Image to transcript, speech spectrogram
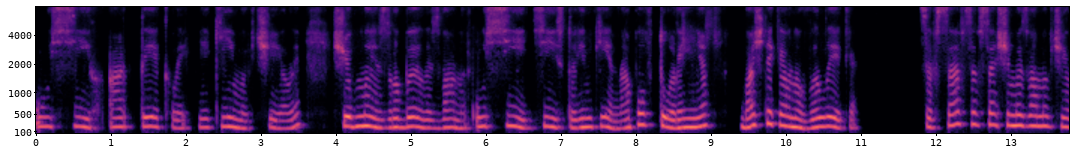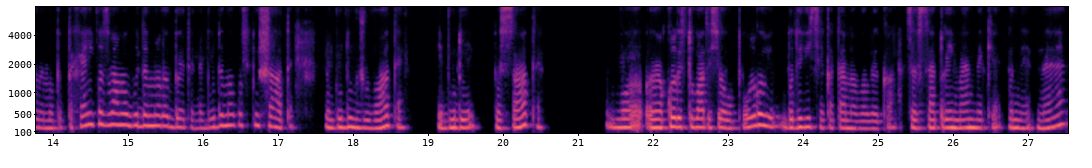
усіх артиклей, які ми вчили, щоб ми зробили з вами усі ці сторінки на повторення. Бачите, яке воно велике? Це все, все, все, що ми з вами вчили. Ми потихеньку з вами будемо робити, не будемо поспішати, не буду жувати, не буду писати, користуватися опорою, бо дивіться, яка тема велика. Це все прийменники, вони не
